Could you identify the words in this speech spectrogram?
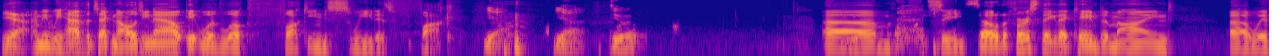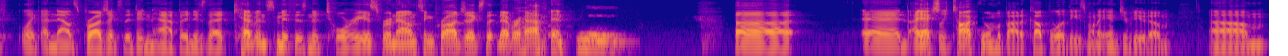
Yeah, I mean, we have the technology now. It would look fucking sweet as fuck. Yeah, yeah, do it. Um, let's see. So the first thing that came to mind uh, with like announced projects that didn't happen is that Kevin Smith is notorious for announcing projects that never happen. Mm. Uh, and I actually talked to him about a couple of these when I interviewed him. Um,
